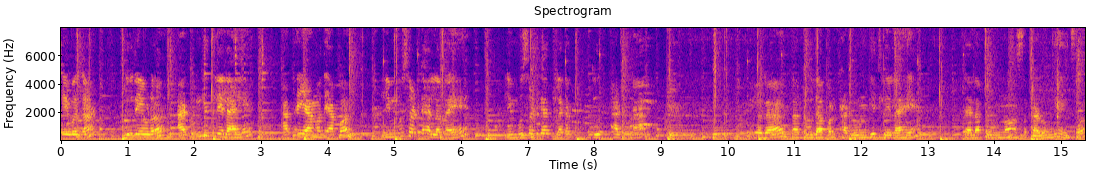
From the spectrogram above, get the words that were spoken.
हे बघा दूध एवढं आटून घेतलेलं आहे. आता यामध्ये आपण लिंबू सट घालत आहे. लिंबू घातला का? दूध फाटणार. बघा आता दूध आपण फाटून घेतलेलं आहे. त्याला पूर्ण असं काढून घ्यायचं.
